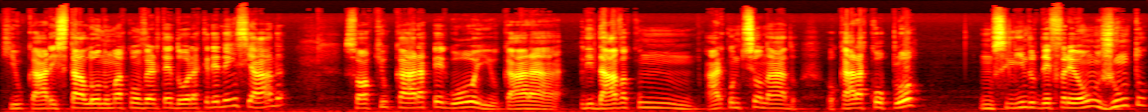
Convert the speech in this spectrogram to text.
que o cara instalou numa convertedora credenciada, só que o cara pegou e o cara lidava com ar condicionado. O cara acoplou um cilindro de freon junto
